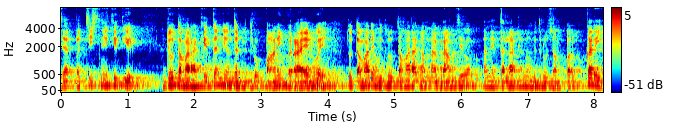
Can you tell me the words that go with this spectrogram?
હજાર પચીસની સ્થિતિએ જો તમારા ખેતરની અંદર મિત્રો પાણી ભરાયેલ હોય, તો તમારે મિત્રો તમારા ગામના ગ્રામસેવક અને તલાટીનો મિત્રો સંપર્ક કરી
